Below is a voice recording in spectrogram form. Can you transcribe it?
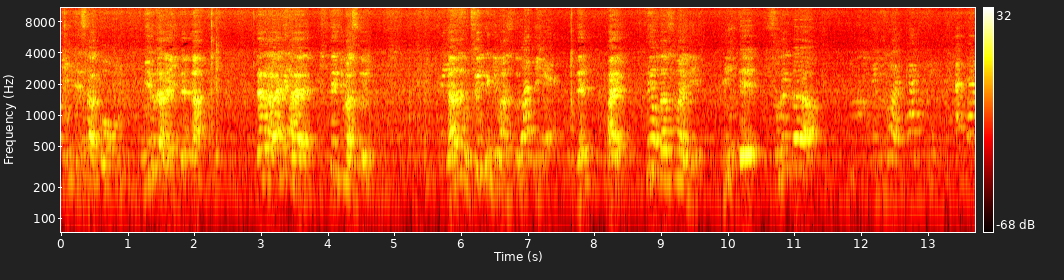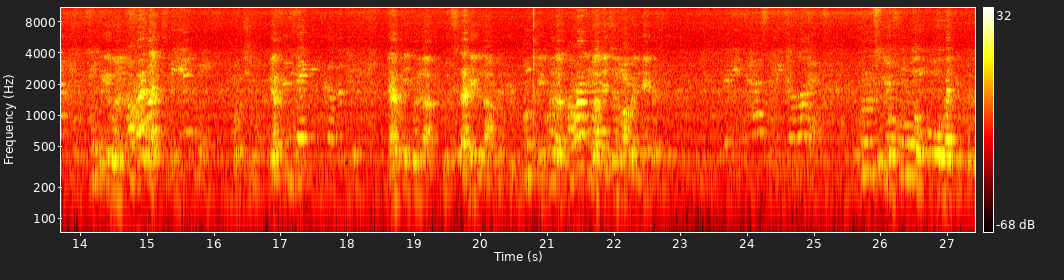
見てさ、こう、見るからいいんだよな。だから相手が早い、切ってきます。何でもついてきます。ね、はい、手を出す前に、見て、それから、逆 The に saving kabuki. 逆にこれが打つだけじゃダメこれが構えにまで一の構えに変化する But it has to be Goliath. これすぐ横のこう入ってくる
